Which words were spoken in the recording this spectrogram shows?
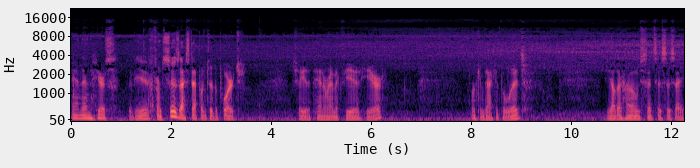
And then here's the view from as soon as I step onto the porch. Show you the panoramic view here. Looking back at the woods. The other homes, since this is a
